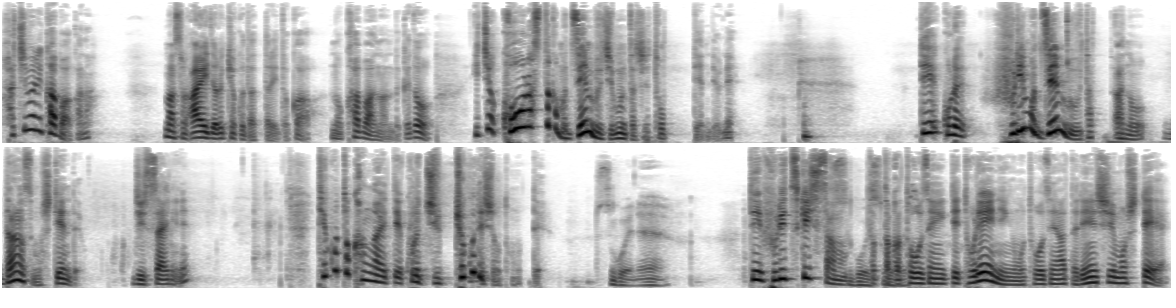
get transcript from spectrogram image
8割カバーかな。まあそのアイドル曲だったりとかのカバーなんだけど、一応コーラスとかも全部自分たちで撮ってんだよね。で、これ、振りも全部歌っ、あの、ダンスもしてんだよ。実際にね。ってこと考えて、これ10曲でしょと思って。すごいね。で、振付師さんだったか当然いて、トレーニングも当然あって、練習もして、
